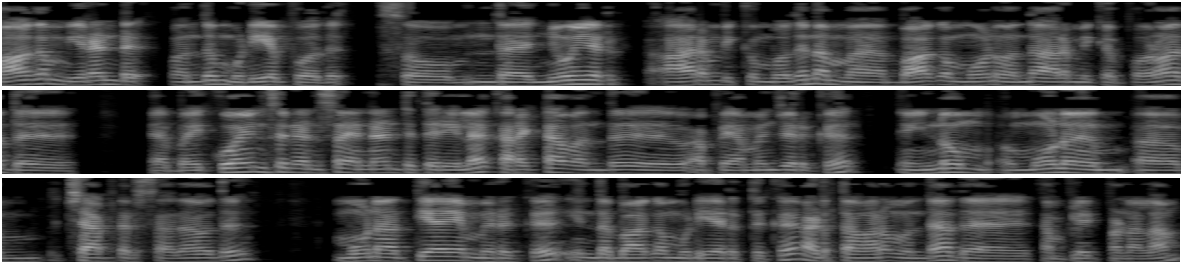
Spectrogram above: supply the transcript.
பாகம் இரண்டு வந்து முடிய போகுது ஸோ இந்த நியூ இயர் ஆரம்பிக்கும் போது நம்ம பாகம் மூணு வந்து ஆரம்பிக்க போறோம். அது பை கோயின்சிடென்ஸா என்னன்ட்டு தெரியல. கரெக்டா வந்து அப்படி அமைஞ்சிருக்கு. இன்னும் மூணு சாப்டர்ஸ் அதாவது மூணு அத்தியாயம் இருக்கு. இந்த பாகம் முடியறதுக்கு அடுத்த வாரம் வந்து அதை கம்ப்ளீட் பண்ணலாம்.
